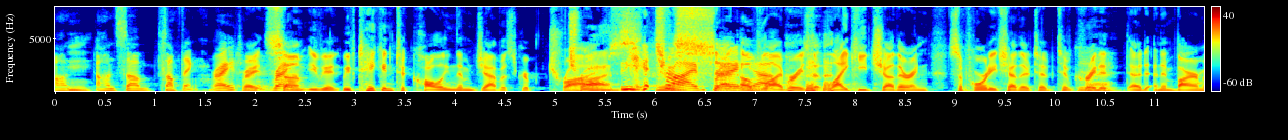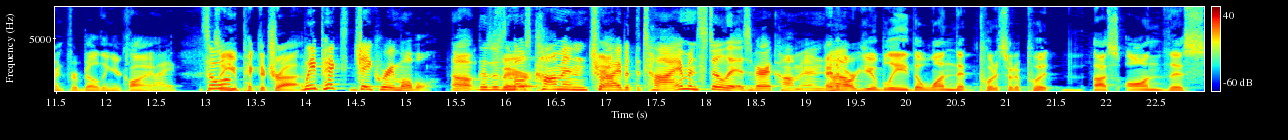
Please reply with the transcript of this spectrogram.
on, on some, something, right? Right. Some you've, we've taken to calling them JavaScript Tribes. tribes. Yeah, tribes, set right? of yeah. libraries that like each other and support each other to, to create a, a, an environment for building your client. Right. So, So you picked a tribe. We picked jQuery mobile because it was Fair. the most common tribe at the time and still is very common. and Uh, arguably the one that put sort of put us on this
